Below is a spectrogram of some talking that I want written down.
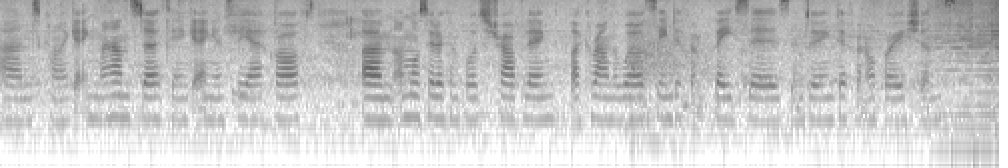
and kind of getting my hands dirty and getting into the aircraft. Um, I'm also looking forward to travelling like around the world, seeing different bases and doing different operations.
